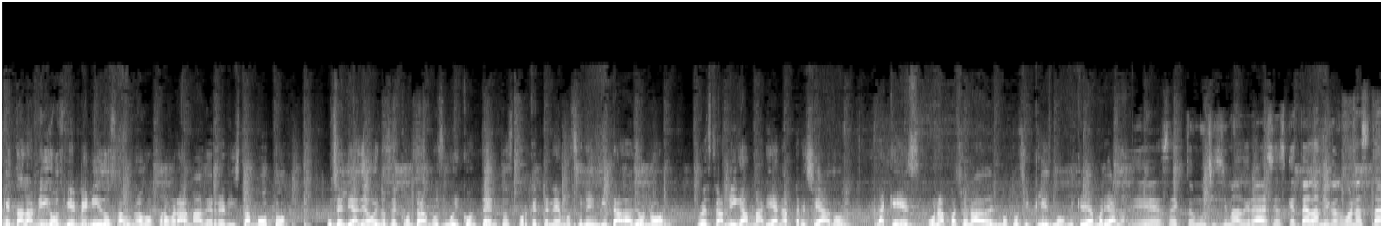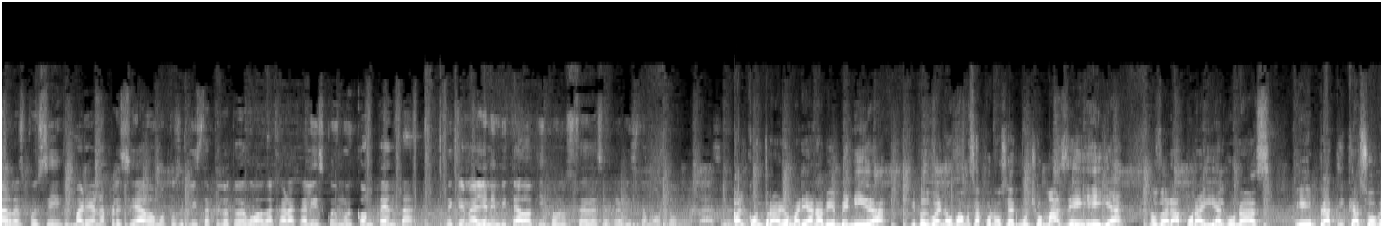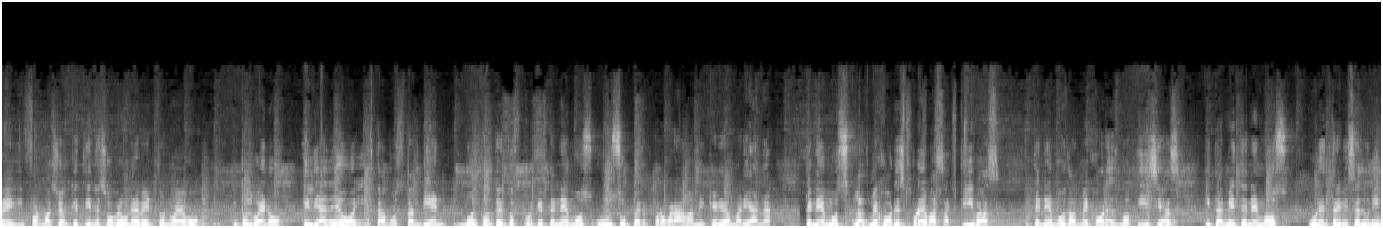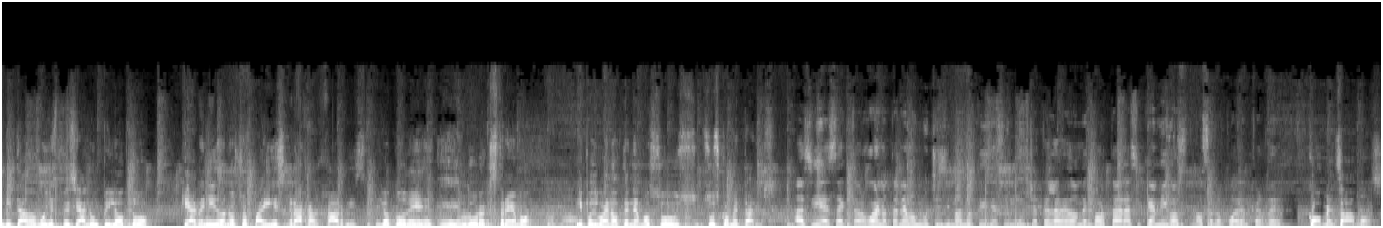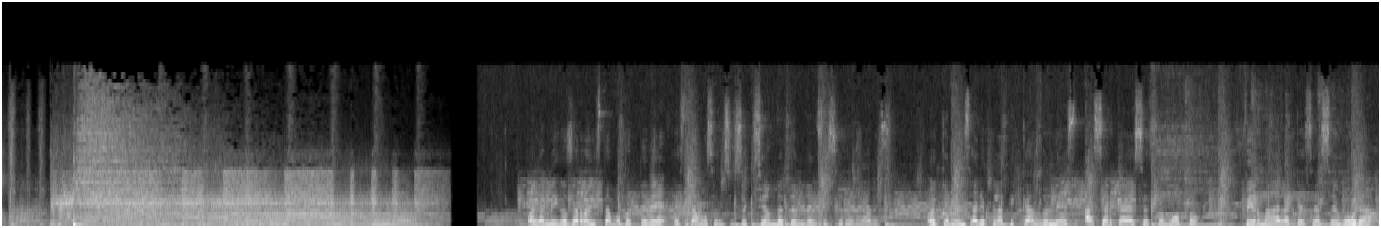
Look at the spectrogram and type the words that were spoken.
¿qué tal amigos? Bienvenidos a un nuevo programa de Revista Moto. Pues el día de hoy nos encontramos muy contentos porque tenemos una invitada de honor, nuestra amiga Mariana Preciado, la que es una apasionada del motociclismo. Mi querida Mariana. Sí, exacto, muchísimas gracias. ¿Qué tal amigos? Buenas tardes. Pues sí, Mariana Preciado, motociclista, piloto de Guadalajara, Jalisco y muy contenta de que me hayan invitado aquí con ustedes en Revista Moto. Gracias. Al contrario, Mariana, bienvenida. Y pues bueno, vamos a conocer mucho más de ella. Nos dará por ahí algunas eh, pláticas sobre información que tiene sobre un evento nuevo. Y pues bueno, el día de hoy estamos también muy contentos porque tenemos un super programa, mi querida Mariana. Tenemos las mejores pruebas activas, tenemos las mejores noticias y también tenemos una entrevista de un invitado muy especial, un piloto que ha venido a nuestro país, Graham Harvis, piloto de eh, enduro extremo. Y pues bueno, tenemos sus, sus comentarios. Así es, Héctor. Bueno, tenemos muchísimas noticias y mucha tela de dónde cortar, así que amigos, no se lo pueden perder. Comenzamos. Hola amigos de Revista Moto TV, estamos en su sección de tendencias y rumores. Hoy comenzaré platicándoles acerca de CF Moto, firma de la que se asegura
